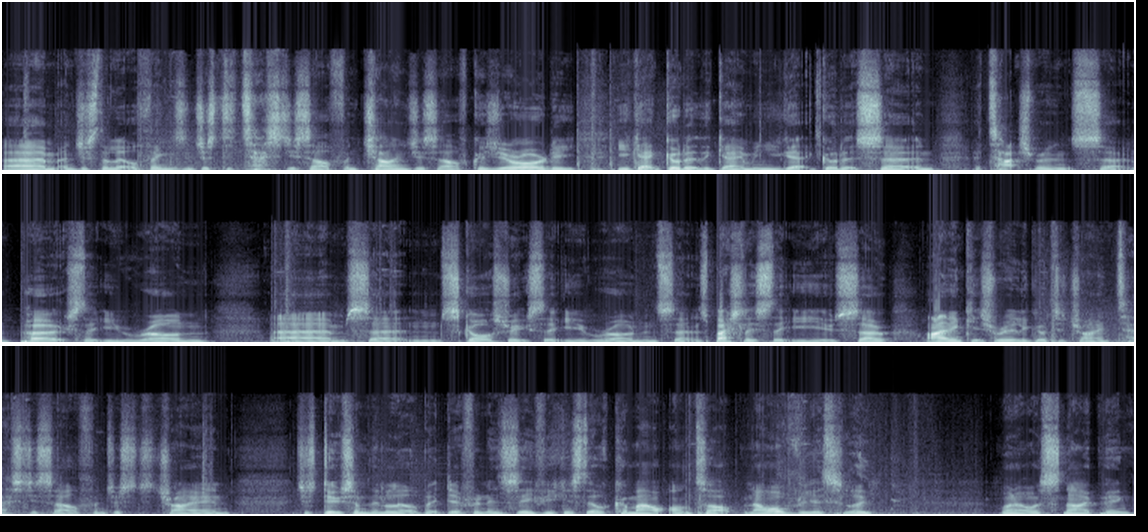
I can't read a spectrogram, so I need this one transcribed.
um, and just the little things and just to test yourself and challenge yourself because you're already you get good at the game and you get good at certain attachments certain perks that you run um, certain score streaks that you run and certain specialists that you use. So I think it's really good to try and test yourself and just try and just do something a little bit different and see if you can still come out on top. Now obviously when I was sniping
